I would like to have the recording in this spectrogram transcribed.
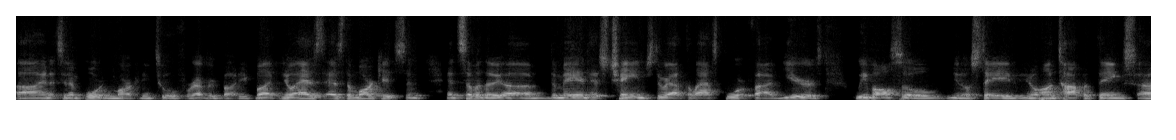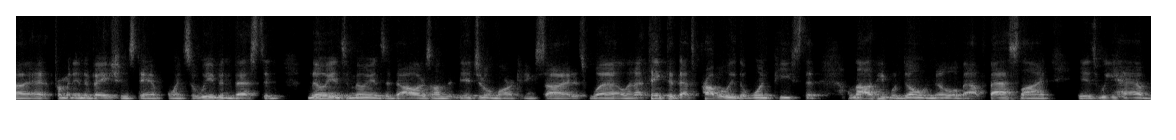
Uh, and it's an important marketing tool for everybody. But you know, as as the markets and and some of the uh, demand has changed throughout the last four or five years, we've also you know stayed you know on top of things uh, from an innovation standpoint. So we've invested millions and millions of dollars on the digital marketing side as well. And i think that that's probably the one piece that a lot of people don't know about fastline is we have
